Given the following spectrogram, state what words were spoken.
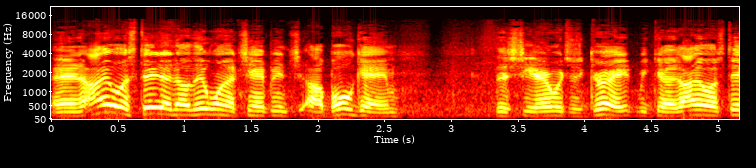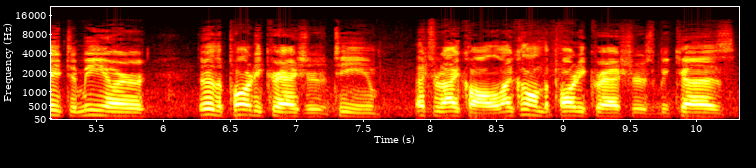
And Iowa State, I know they won a championship, a bowl game this year, which is great because Iowa State to me are they're the party crashers team. That's what I call them. I call them the party crashers because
